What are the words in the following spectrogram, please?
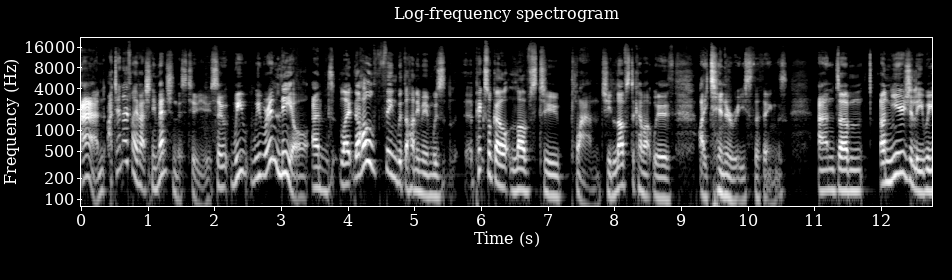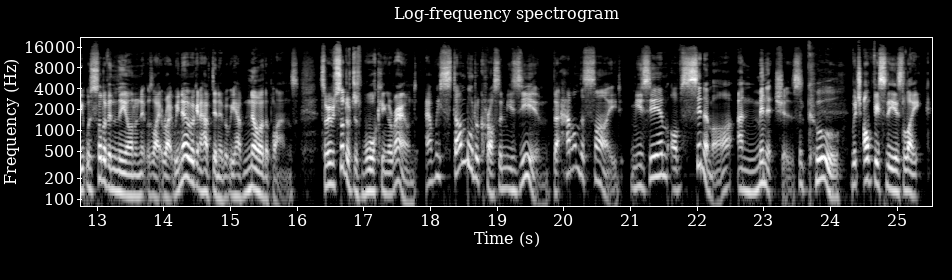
and I don't know if I've actually mentioned this to you. So we we were in Lyon, and like the whole thing with the honeymoon was, Pixel Girl loves to plan. She loves to come up with itineraries for things. And um, unusually, we were sort of in Lyon, and it was like, right, we know we're going to have dinner, but we have no other plans. So we were sort of just walking around, and we stumbled across a museum that had on the side Museum of Cinema and Miniatures, Cool. which obviously is like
